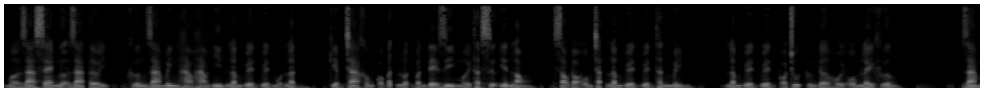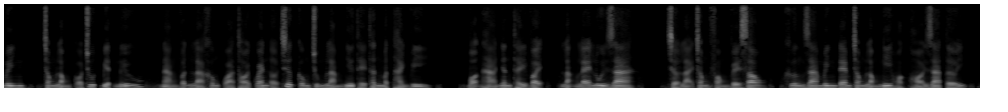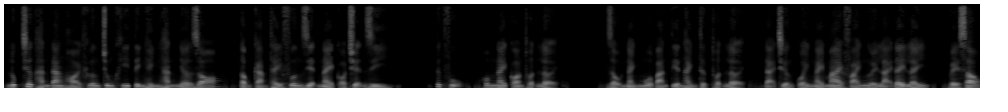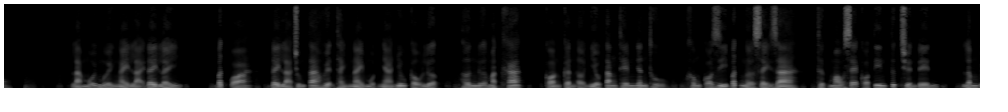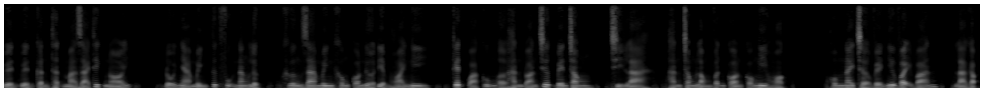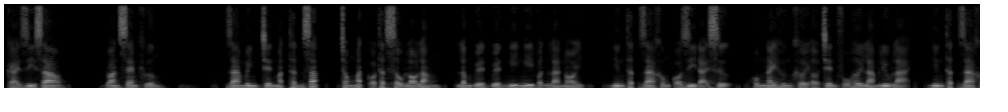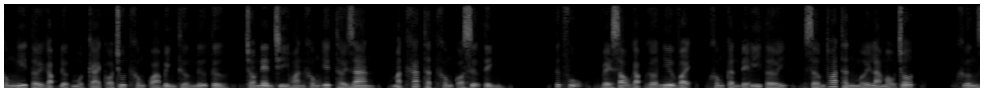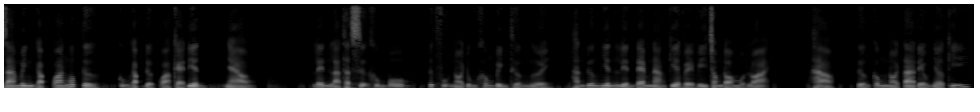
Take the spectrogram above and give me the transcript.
Mở ra xe ngựa ra tới, Khương Gia Minh hảo hảo nhìn Lâm Uyển Uyển một lần, kiểm tra không có bất luận vấn đề gì mới thật sự yên lòng, sau đó ôm chặt Lâm Uyển Uyển thân mình. Lâm Uyển Uyển có chút cứng đờ hồi ôm lấy Khương Gia Minh, trong lòng có chút biệt nữ, nàng vẫn là không quá thói quen ở trước công chúng làm như thế thân mật hành vi. Bọn hạ nhân thấy vậy, lặng lẽ lui ra, trở lại trong phòng về sau, Khương Gia Minh đem trong lòng nghi hoặc hỏi ra tới, lúc trước hắn đang hỏi Khương Trung khi tình hình hắn nhớ rõ, tổng cảm thấy phương diện này có chuyện gì. Tức phụ, hôm nay còn thuận lợi. Dầu nành mua bán tiến hành thực thuận lợi, đại trưởng quầy ngày mai phái người lại đây lấy, về sau. Là mỗi 10 ngày lại đây lấy. Bất quá, đây là chúng ta huyện thành này một nhà nhu cầu lượng, hơn nữa mặt khác, còn cần ở nhiều tăng thêm nhân thủ, không có gì bất ngờ xảy ra, thực mau sẽ có tin tức truyền đến. Lâm Uyển Uyển cẩn thận mà giải thích nói, đối nhà mình tức phụ năng lực, Khương Gia Minh không có nửa điểm hoài nghi, kết quả cũng ở hắn đoán trước bên trong, chỉ là, hắn trong lòng vẫn còn có nghi hoặc. Hôm nay trở về như vậy vãn, là gặp cái gì sao? Đoan xem Khương. Gia Minh trên mặt thần sắc, trong mắt có thật sâu lo lắng, Lâm Uyển Uyển nghĩ nghĩ vẫn là nói, nhưng thật ra không có gì đại sự, hôm nay hứng khởi ở trên phố hơi làm lưu lại, nhưng thật ra không nghĩ tới gặp được một cái có chút không quá bình thường nữ tử, cho nên chỉ hoãn không ít thời gian, mặt khác thật không có sự tình. Tức phụ, về sau gặp gỡ như vậy, không cần để ý tới, sớm thoát thân mới là mấu chốt. Khương Gia Minh gặp qua ngốc tử, cũng gặp được quá kẻ điên, nháo. Lên là thật sự khủng bố, tức phụ nói đúng không bình thường người, hắn đương nhiên liền đem nàng kia về vì trong đó một loại. Hảo, tướng công nói ta đều nhớ kỹ.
